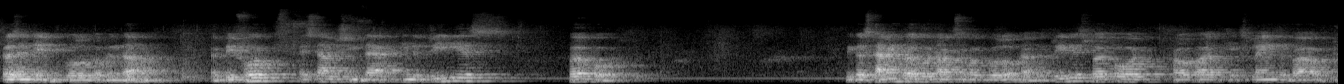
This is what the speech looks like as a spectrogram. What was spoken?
present in Goloka Vrindavan. But before establishing that, in the previous purport, because current purport talks about Goloka, the previous purport, Prabhupada explains about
